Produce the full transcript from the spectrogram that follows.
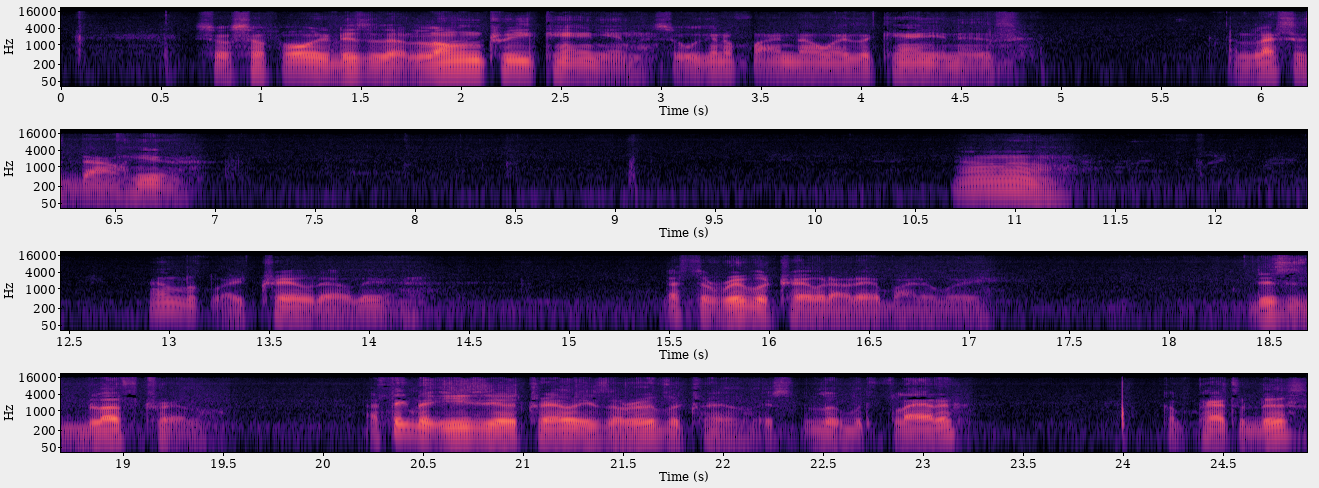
so supposedly this is a Lone Tree Canyon. So we're gonna find out where the canyon is, unless it's down here. I don't know. That look like trail down there. That's the river trail down there, by the way. This is bluff trail. I think the easier trail is the river trail. It's a little bit flatter compared to this.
